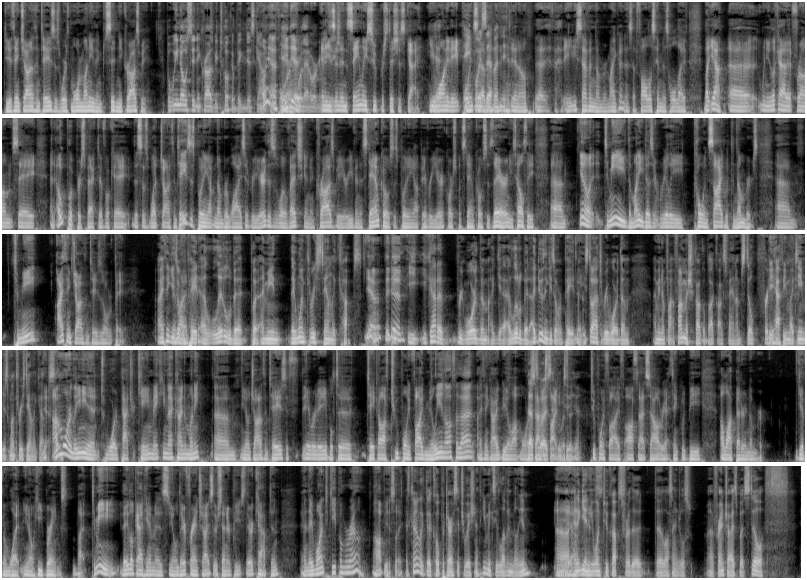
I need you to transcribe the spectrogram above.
Do you think Jonathan Toews is worth more money than Sidney Crosby? But we know Sidney Crosby took a big discount. Oh yeah, for, he did. for that organization. and he's an insanely superstitious guy. He Yeah. wanted eight point seven. 8.7, yeah. You know, uh, that eighty-seven number. My goodness, that follows him his whole life. But yeah, uh, when you look at it from say an output perspective, okay, this is what Jonathan Toews is putting up number wise every year. This is what Ovechkin and Crosby or even a Stamkos is putting up every year. Of course, when Stamkos is there and he's healthy, um, you know, to me, the money doesn't really coincide with the numbers. Um, to me, I think Jonathan Toews is overpaid. I think he's overpaid a little bit, but I mean, they won three Stanley Cups. Yeah, they did. You, you got to reward them I a little bit. I do think he's overpaid, but you still have to reward them. I mean, if, if I'm a Chicago Blackhawks fan, I'm still pretty happy my team just won three Stanley Cups. Yeah, so. I'm more lenient toward Patrick Kane making that kind of money. Um, you know, Jonathan Toews, if they were able to take off 2.5 million off of that, I think I'd be a lot more That's what I was satisfied with thinking it. too, 2.5 off that salary, I think would be a lot better number given what, you know, he brings. But to me, they look at him as, you know, their franchise, their centerpiece, their captain, and they want to keep him around, obviously. It's kind of like the Kopitar situation. I think he makes 11 million. Uh, Yeah, and again, he won two cups for the, the Los Angeles uh, franchise, but still,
